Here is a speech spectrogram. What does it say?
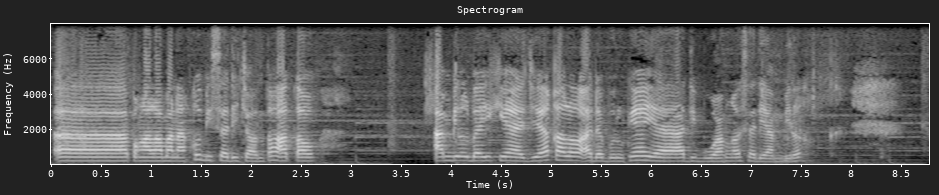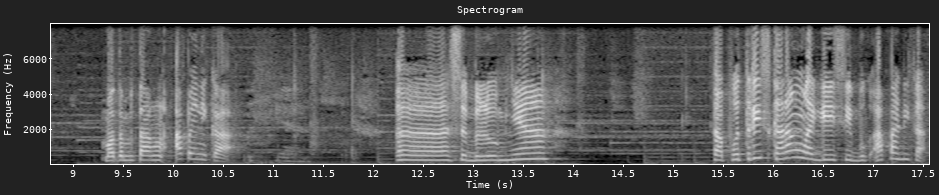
uh, pengalaman aku bisa dicontoh atau ambil baiknya aja kalau ada buruknya ya dibuang nggak usah diambil. Mau tentang apa ini kak? Uh, sebelumnya kak Putri sekarang lagi sibuk apa nih kak?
